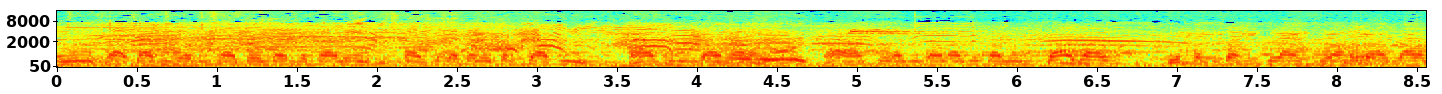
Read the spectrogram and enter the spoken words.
Tidak masih yang disatukan kembali. Masih kembali terjadi. Masih di sana. Masih lagi dan lagi. Bali gagal. Dipegang pelanggaran.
